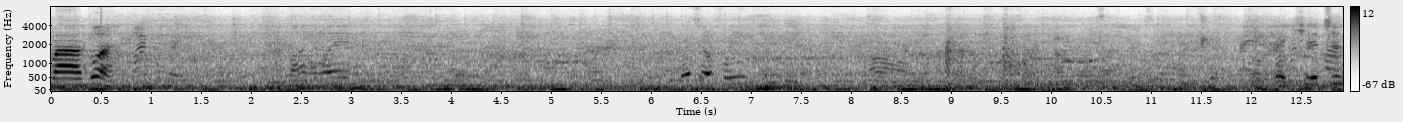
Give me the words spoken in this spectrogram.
Popeye, what? Microwave. Microwave. That's your food? That kitchen.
